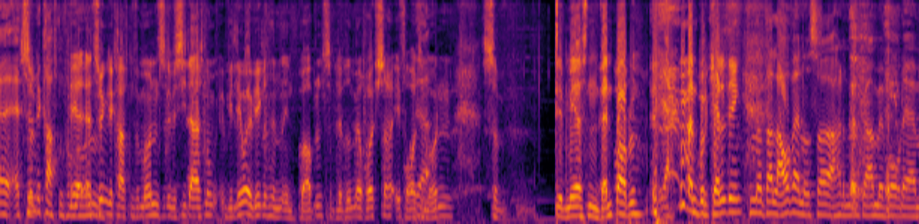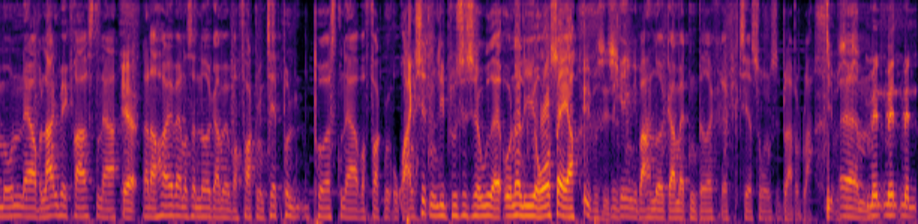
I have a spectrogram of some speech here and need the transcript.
Af, af tyngdekraften fra månen. af tyngdekraften for munden, så det vil sige, der er sådan nogle, vi lever i virkeligheden i en boble, som bliver ved med at rykke sig i forhold til Ja. munden. Så det er mere sådan en vandboble, Ja. man burde kalde det, ikke? Når der er lavvandet, så har det noget at gøre med, hvor det er månen er, og hvor langt væk fra os den er. Ja. Når der er højvandet, så er det noget at gøre med, hvor fucking tæt på, på os den er, og hvor fucking orange den lige pludselig ser ud af underlige årsager. Lige præcis. Hvilket egentlig bare har noget at gøre med, at den bedre kan reflektere solen, bla bla bla. Præcis. Øhm, Men, men, men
